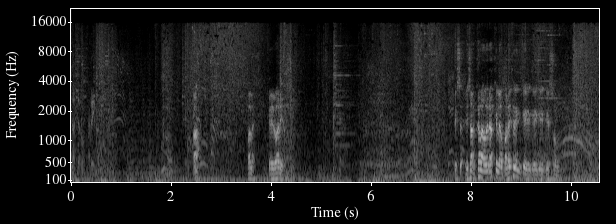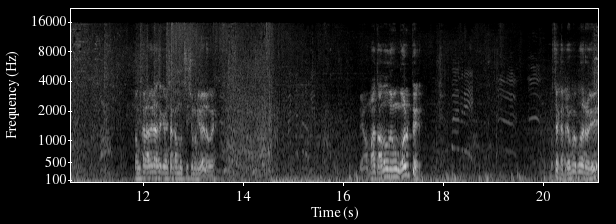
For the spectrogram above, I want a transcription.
La derrotaremos. Ah, vale, que hay varias. Esa- esas calaveras que le aparecen, ¿qué, qué- qué- qué son? ¿Son calaveras de que me sacan muchísimo nivel o qué? Me ha matado de un golpe. Hostia, que Atreus me puede revivir.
